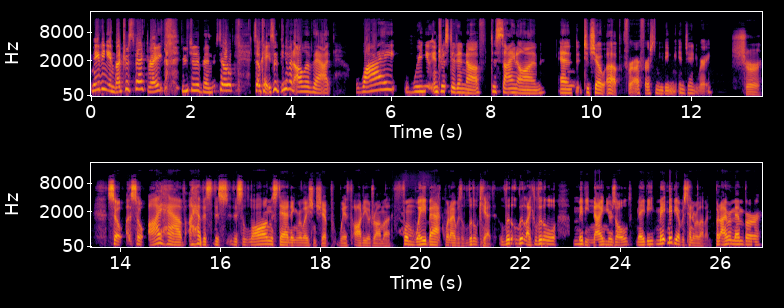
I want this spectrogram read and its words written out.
Maybe in retrospect, right? You should have been. So, so okay. So, given all of that, why were you interested enough to sign on and to show up for our first meeting in January? Sure. So uh, so I have I have this this this long standing relationship with audio drama from way back when I was a little kid, little, little like little maybe nine years old, maybe may, maybe I was ten or eleven. But I remember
